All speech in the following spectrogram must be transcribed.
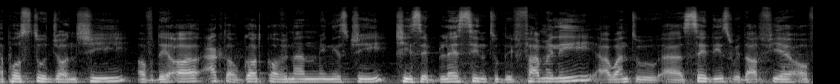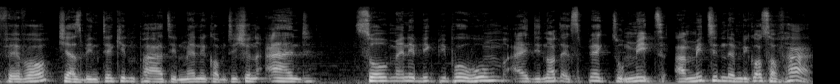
Apostle John Chi of the Ark of God Covenant Ministry. She's a blessing to the family. I want to uh, say this without fear or favor. She has been taking part in many competitions and so many big people whom I did not expect to meet are meeting them because of her.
